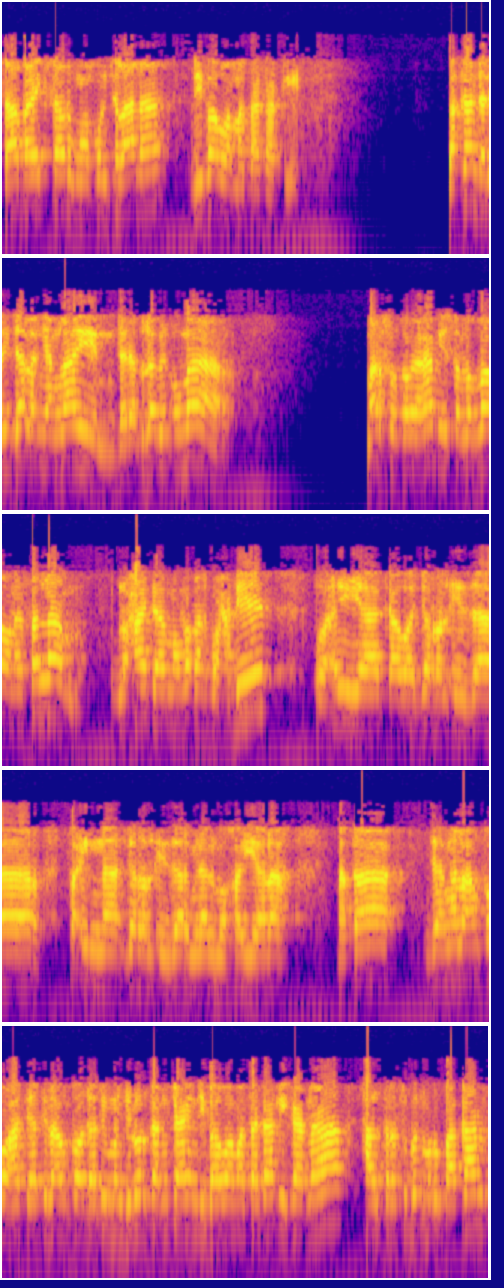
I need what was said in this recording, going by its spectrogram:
baik sarung maupun celana, di bawah mata kaki. Bahkan dari jalan yang lain, dari Abdullah bin Umar, marfu kepada Nabi sallallahu alaihi wasallam, Ibnu Hajar membawakan sebuah hadis, wa iyyaka wa jarral izar, fa inna jarral izar minal mukhayyalah. Maka janganlah engkau hati-hatilah engkau dari menjulurkan kain di bawah mata kaki karena hal tersebut merupakan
